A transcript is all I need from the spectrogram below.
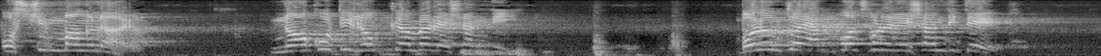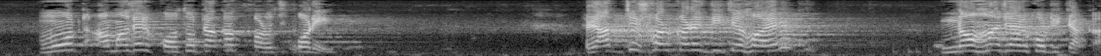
পশ্চিমবাংলার ন কোটি লোককে আমরা রেশন দিই। বলুন তো, এক বছরে রেশন দিতে মোট আমাদের কত টাকা খরচ পড়ে? রাজ্য সরকারের দিতে হয় ন হাজার কোটি টাকা।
